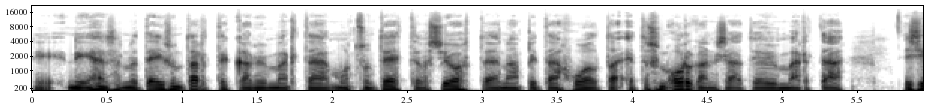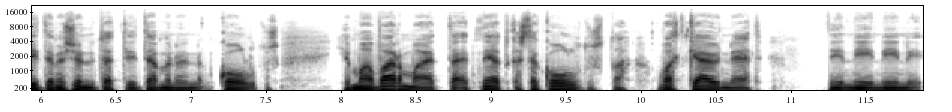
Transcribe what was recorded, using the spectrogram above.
niin, niin hän sanoi, että ei sun tarvitsekaan ymmärtää, mutta sun tehtävässä johtajana pitää huolta, että sun organisaatio ymmärtää. Ja siitä me synnytettiin tämmöinen koulutus. Ja mä oon varma, että, että ne, jotka sitä koulutusta ovat käyneet – niin, niin, niin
